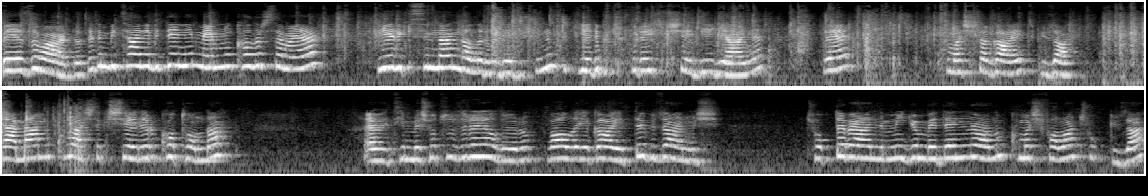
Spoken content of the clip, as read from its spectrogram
Beyazı vardı. Dedim bir tane bir deneyeyim. Memnun kalırsam eğer diğer ikisinden de alırım diye düşündüm. Çünkü 7,5 lira hiçbir şey değil yani. Ve kumaşı da gayet güzel. Yani ben bu kumaştaki şeyleri kotondan evet 25-30 liraya alıyorum. Vallahi gayet de güzelmiş. Çok da beğendim. Medium bedenini aldım. Kumaşı falan çok güzel.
